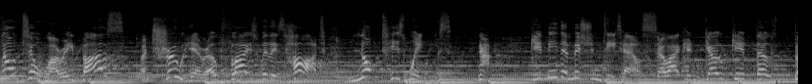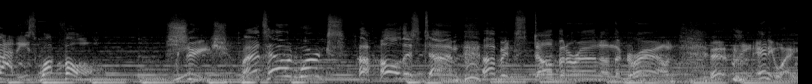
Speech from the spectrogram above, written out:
Not to worry, Buzz. A true hero flies with his heart, not his wings. Now, give me the mission details so I can go give those baddies what for. Sheesh, that's how it works? All this time, I've been stomping around on the ground. Anyway,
